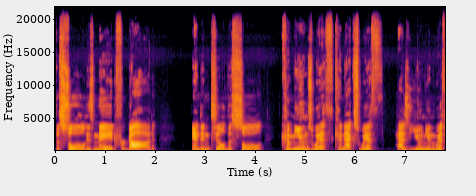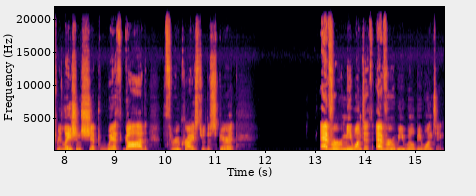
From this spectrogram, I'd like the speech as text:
The soul is made for God, and until the soul communes with, connects with, has union with, relationship with God through Christ, through the Spirit, ever me wanteth, ever we will be wanting.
